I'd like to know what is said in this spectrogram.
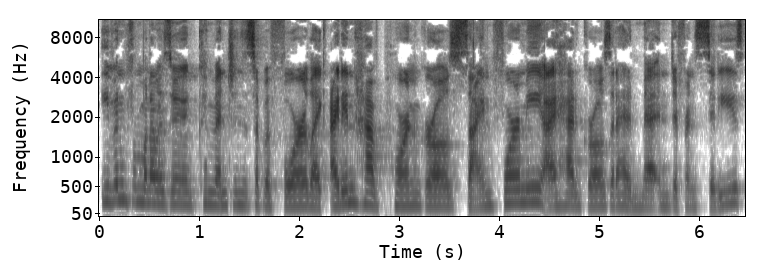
even from when I was doing conventions and stuff before, like I didn't have porn girls sign for me. I had girls that I had met in different cities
